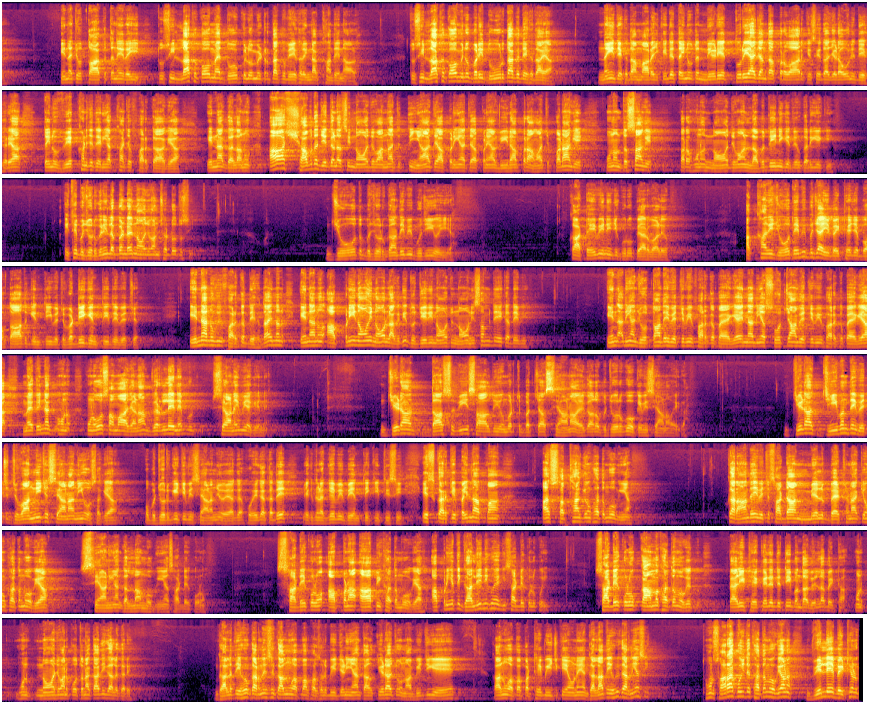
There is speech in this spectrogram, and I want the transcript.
ਇਹਨਾਂ 'ਚੋਂ ਤਾਕਤ ਨਹੀਂ ਰਹੀ। ਤੁਸੀਂ ਲੱਖ ਕਹੋ ਮੈਂ 2 ਕਿਲੋਮੀਟਰ ਤੱਕ ਵੇਖ ਲੈਣਾ ਅੱਖਾਂ ਦੇ ਨਾਲ। ਤੁਸੀਂ ਲੱਖ ਕਹੋ ਮੈਨੂੰ ਬੜੀ ਦੂਰ ਤੱਕ ਦਿਖਦਾ ਆ। ਨਹੀਂ ਦਿਖਦਾ ਮਹਾਰਾਜ ਕਹਿੰਦੇ, ਤੈਨੂੰ ਤੇ ਨੇੜੇ ਤੁਰਿਆ ਜਾਂਦਾ ਪਰਿਵਾਰ ਕਿਸੇ ਦਾ ਜਿਹੜਾ ਉਹ ਨਹੀਂ ਦੇਖ ਰਿਹਾ। ਤੈਨੂੰ ਵੇਖਣ 'ਚ ਤੇਰੀਆਂ ਅੱਖਾਂ 'ਚ ਫ਼ਰਕ ਆ ਗਿਆ। ਇਹਨਾਂ ਗੱਲਾਂ ਨੂੰ, ਆਹ ਸ਼ਬਦ ਜਿੱਦਣ ਅਸੀਂ ਨੌਜਵਾਨਾਂ 'ਚ, ਧੀਆਂ 'ਚ, ਆਪਣੀਆਂ 'ਚ, ਆਪਣਿਆਂ ਵੀਰਾਂ, ਭਰਾਵਾਂ 'ਚ ਪੜਾਂਗੇ ਉਹਨਾਂ ਨੂੰ ਦੱਸਾਂਗੇ, ਪਰ ਹੁਣ ਨੌਜਵਾਨ ਲੱਭਦੇ ਹੀ ਨਹੀਂ ਕਿਤੇ, ਉਹ ਕਰੀਏ ਕੀ? ਇੱਥੇ ਬਜ਼ੁਰਗ ਨਹੀਂ ਲੱਭਣ ਡਏ, ਨੌਜਵਾਨ ਛੱਡੋ ਤੁਸੀਂ। ਜੋਤ ਬਜ਼ੁਰਗਾਂ ਦੀ ਵੀ 부ਜੀ ਹੋਈ ਆ। ਘਾਟੇ ਵੀ ਨਹੀਂ ਜੀ ਗੁਰੂ ਪਿਆਰ ਵਾਲਿਓ। ਅੱਖਾਂ ਦੀ ਜੋਤ ਇਹ ਵੀ ਬੁਝਾਈ ਬੈਠੇ ਜੇ ਬਹੁਤਾਤ ਗਿਣਤੀ ਵਿੱਚ, ਵੱਡੀ ਗਿਣਤੀ ਦੇ ਵਿੱਚ। ਇਹਨਾਂ ਨੂੰ ਵੀ ਫ਼ਰਕ ਦਿਖਦਾ, ਇਹਨਾਂ ਨੂੰ ਇਹਨਾਂ ਨੂੰ ਆਪਣੀ ਨੌ ਹੀ ਨੌ ਲੱਗਦੀ, ਦੂਜੇ ਦੀ ਨੌ ਚ ਨੌ ਨਹੀਂ ਸਮਝਦੇ ਕਦੇ ਵੀ। ਇਹਨਾਂ ਦੀਆਂ ਜੋਤਾਂ ਦੇ ਵਿੱਚ ਵੀ ਫ਼ਰਕ ਪੈ ਗਿਆ, ਇਹਨਾਂ ਦੀਆਂ ਸੋਚਾਂ ਵਿੱਚ ਵੀ ਫ਼ਰਕ ਪੈ ਗਿਆ। ਮੈਂ ਕਹਿੰਦਾ, ਹੁਣ ਹੁਣ ਉਹ ਸਮਾਂ ਆ ਜਾਣਾ, ਵਿਰਲੇ ਨੇ, ਸਿਆਣੇ ਵੀ ਹੈਗੇ ਨੇ। ਜਿਹੜਾ 10-20 ਸਾਲ ਦੀ ਉਮਰ 'ਚ ਬੱਚਾ ਸਿਆਣਾ ਹੋਏਗਾ ਉਹ ਬਜ਼ੁਰਗ ਹੋ ਕੇ ਵੀ ਸਿਆਣਾ ਹੋਏਗਾ। ਜਿਹੜਾ ਜੀਵਨ ਦੇ ਵਿੱਚ ਜਵਾਨੀ 'ਚ ਸਿਆਣਾ ਨਹੀਂ ਹੋ ਸਕਿਆ, ਉਹ ਬਜ਼ੁਰਗੀ 'ਚ ਵੀ ਸਿਆਣਾ ਨਹੀਂ ਹੋਏਗਾ ਹੋਏਗਾ ਕਦੇ। ਇੱਕ ਦਿਨ ਅੱਗੇ ਵੀ ਬੇਨਤੀ ਕੀਤੀ ਸੀ। ਇਸ ਕਰਕੇ ਪਹਿਲਾਂ ਆਪਾਂ ਆ ਸੱਥਾਂ ਕਿਉਂ ਖਤਮ ਹੋ ਗਈਆਂ? ਘਰਾਂ ਦੇ ਵਿੱਚ ਸਾਡਾ ਮਿਲ ਬੈਠਣਾ ਕਿਉਂ ਖਤਮ ਹੋ ਗਿਆ? ਸਿਆਣੀਆਂ ਗੱਲਾਂ ਮੁੱਕ ਗਈਆਂ ਸਾਡੇ ਕੋਲੋਂ। ਸਾਡੇ ਕੋਲੋਂ ਆਪਣਾ ਆਪ ਹੀ ਖਤਮ ਹੋ ਗਿਆ। ਆਪਣੀ ਤੇ ਗੱਲ ਹੀ ਨਹੀਂ ਹੋਏਗੀ ਸਾਡੇ ਕੋਲ ਕੋਈ। ਸਾਡੇ ਕੋਲੋਂ ਕੰਮ ਖਤਮ ਹੋ ਗਏ। ਪਹਿਲੀ ਠੇਕੇ ਦੇ ਦਿੱਤੀ, ਬੰਦਾ ਵਿਹਲਾ ਬੈਠਾ। ਹੁਣ ਹੁਣ ਨੌਜਵਾਨ ਪੁੱਤ ਨਾਲ ਕਾਦੀ ਗੱਲ ਕਰੇ? ਗੱਲ ਤੇ ਇਹੋ ਕਰਨੀ ਸੀ ਕੱਲ ਨੂੰ ਆਪਾਂ ਫਸਲ ਬੀਜਣੀ ਆ ਕੱਲ ਕਿਹੜਾ ਝੋਨਾ ਬੀਜੀਏ? ਕੱਲ ਨੂੰ ਆਪਾਂ ਪੱਠੇ ਬੀਜ ਕੇ ਆਉਣੇ ਆ। ਗੱਲਾਂ ਤੇ ਇਹੋ ਹੀ ਕਰਨੀਆਂ ਸੀ। ਹੁਣ ਸਾਰਾ ਕੁਝ ਤੇ ਖਤਮ ਹੋ ਗਿਆ। ਹੁਣ ਵਿਹਲੇ ਬੈਠੇ, ਹੁਣ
